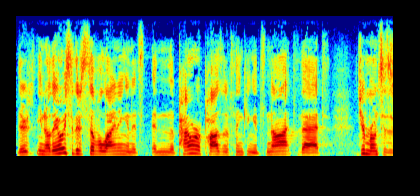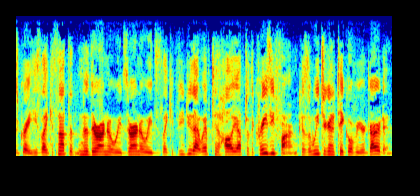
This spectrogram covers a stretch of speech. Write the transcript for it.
there's you know they always say there's silver lining, and it's and the power of positive thinking. It's not that Jim Rohn says is great. He's like, it's not that no, there are no weeds, there are no weeds. It's like if you do that, we have to haul you off to the crazy farm because the weeds are going to take over your garden.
